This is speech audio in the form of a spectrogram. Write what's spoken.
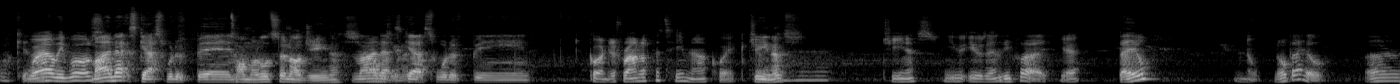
Fucking Well, hell. he was. My next guess would have been. Tom Huddlestone or Jenas? my next gonna guess would have been. Go on, just round off the team now, quick. go. Jenas. Jenas, he, he was in. Did he play? Yeah. Bale? No, No Bale. Uh,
